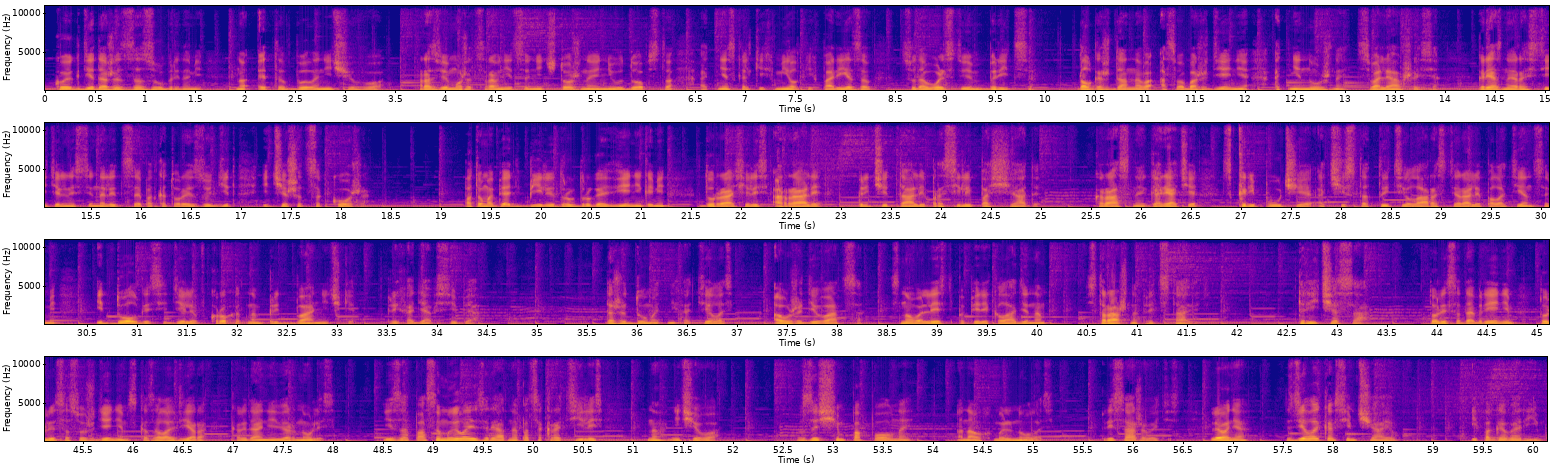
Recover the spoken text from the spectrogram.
кое-где даже с зазубринами, но это было ничего. Разве может сравниться ничтожное неудобство от нескольких мелких порезов с удовольствием бриться? Долгожданного освобождения от ненужной, свалявшейся, грязной растительности на лице, под которой зудит и чешется кожа. Потом опять били друг друга вениками, дурачились, орали, причитали, просили пощады – Красные, горячие, скрипучие от чистоты тела растирали полотенцами и долго сидели в крохотном предбанничке, приходя в себя. Даже думать не хотелось, а уже деваться, снова лезть по перекладинам, страшно представить. «Три часа!» То ли с одобрением, то ли с осуждением сказала Вера, когда они вернулись. «И запасы мыла изрядно подсократились, но ничего. Взыщем по полной!» Она ухмыльнулась. Присаживайтесь. Леня, сделай-ка всем чаю. И поговорим.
